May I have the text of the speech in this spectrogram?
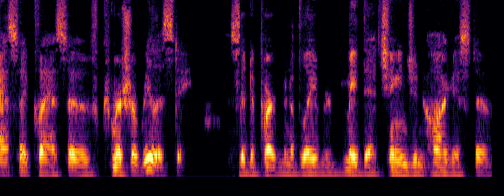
asset class of commercial real estate. So the Department of Labor made that change in August of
